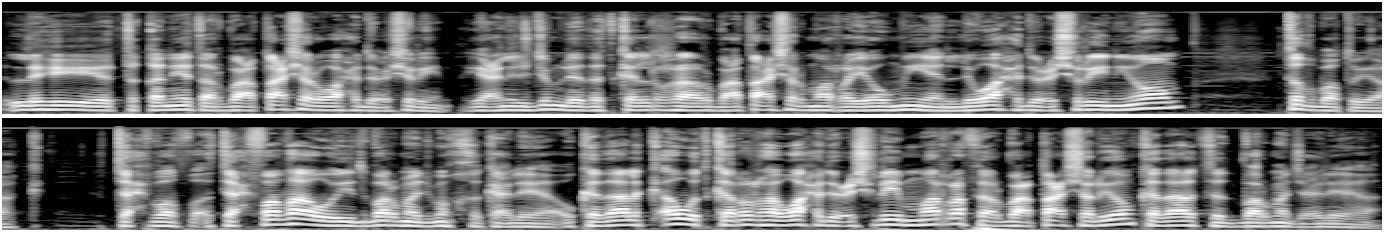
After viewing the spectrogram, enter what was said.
اللي هي تقنية 14 و 21 يعني الجملة إذا تكررها 14 مرة يوميا ل 21 يوم تضبط وياك. تحفظ تحفظها ويتبرمج مخك عليها. وكذلك أو تكررها 21 مرة في 14 يوم كذلك تتبرمج عليها.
